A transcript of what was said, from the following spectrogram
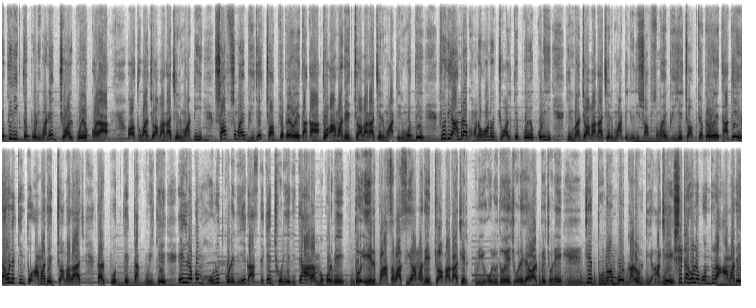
অতিরিক্ত পরিমাণে জল প্রয়োগ করা, অথবা জবা গাছের মাটি সব সময় ভিজে চপচপে হয়ে থাকা। তো আমাদের জবা গাছের মাটির মধ্যে যদি আমরা ঘন ঘন জলকে প্রয়োগ করি, কিংবা জবা গাছের মাটি যদি সবসময় ভিজে চপচপে হয়ে থাকে, তাহলে কিন্তু আমাদের জবা গাছ তার প্রত্যেকটা কুড়িকে এই রকম হলুদ করে দিয়ে গাছ থেকে ঝরিয়ে দিতে আরম্ভ করবে। তো এর পাশাপাশি আমাদের জবা গাছের কুড়ি হলুদ হয়ে ঝরে যাওয়ার পেছনে যে দু নম্বর কারণটি আছে, সেটা হলো বন্ধুরা আমাদের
